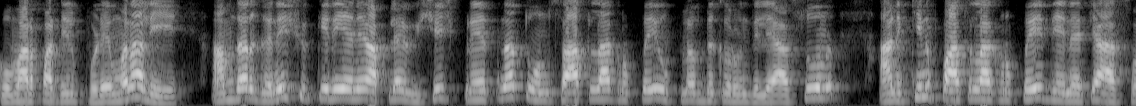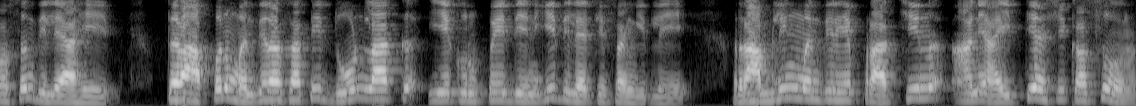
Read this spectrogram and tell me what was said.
कुमार पाटील पुढे म्हणाले आमदार गणेश विकेरी यांनी आपल्या विशेष प्रयत्नातून सात लाख रुपये उपलब्ध करून दिले असून आणखीन पाच लाख रुपये देण्याचे आश्वासन दिले आहेत. तर आपण मंदिरासाठी दोन लाख एक रुपये देणगी दिल्याचे सांगितले. रामलिंग मंदिर हे प्राचीन आणि ऐतिहासिक असून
